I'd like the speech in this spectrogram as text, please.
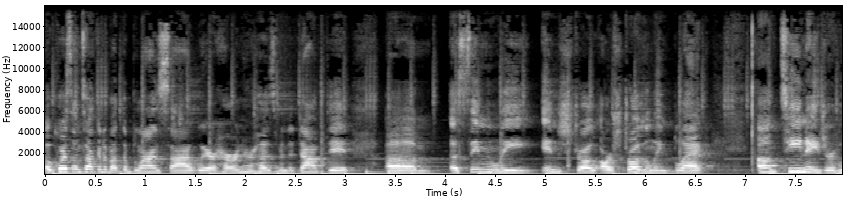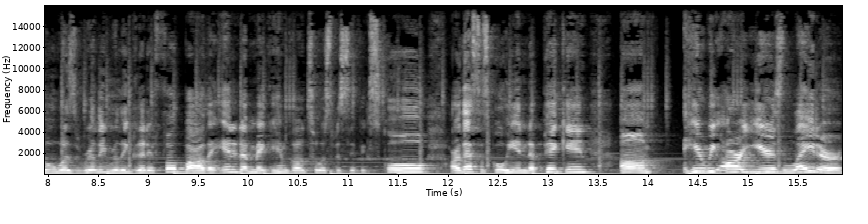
Of course, I'm talking about The Blind Side, where her and her husband adopted um, a seemingly in struggle or struggling black um, teenager who was really, really good at football. They ended up making him go to a specific school, or that's the school he ended up picking. Um, here we are years later,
